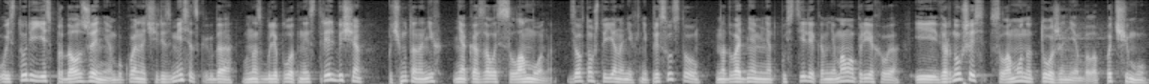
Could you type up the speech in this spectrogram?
У истории есть продолжение. Буквально через месяц, когда у нас были плотные стрельбища, почему-то на них не оказалось Соломона. Дело в том, что я на них не присутствовал. На два дня меня отпустили, ко мне мама приехала. И вернувшись, Соломона тоже не было. Почему?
